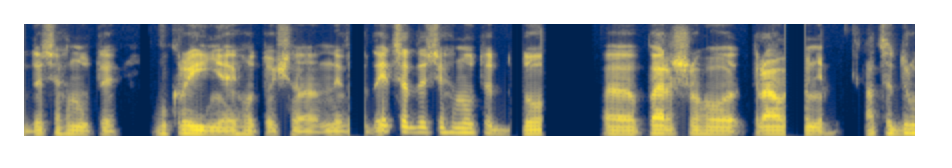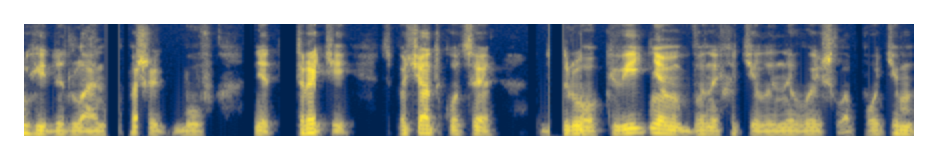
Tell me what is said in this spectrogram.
досягнути в Україні, його точно не вдається досягнути до е, 1 травня, а це другий дедлайн. Перший був ні, третій. Спочатку це 2 квітня вони хотіли, не вийшло. Потім,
